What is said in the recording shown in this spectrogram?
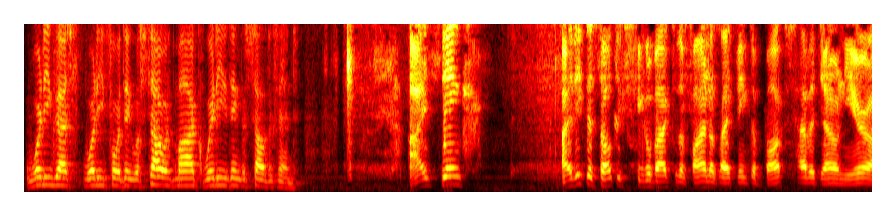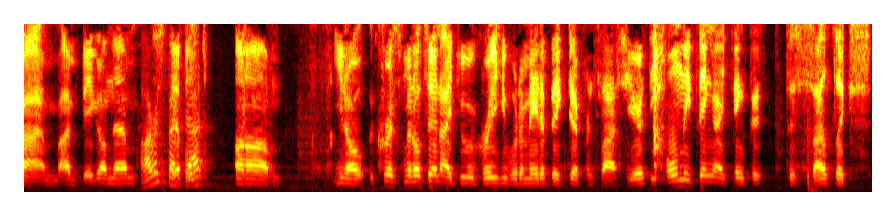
What do you guys? What do you four think? We'll start with Mark. Where do you think the Celtics end? I think. I think the Celtics can go back to the finals. I think the Bucks have a down year. I'm I'm big on them. I respect still. that. Um, you know, Khris Middleton, I do agree he would have made a big difference last year. The only thing I think that the Celtics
